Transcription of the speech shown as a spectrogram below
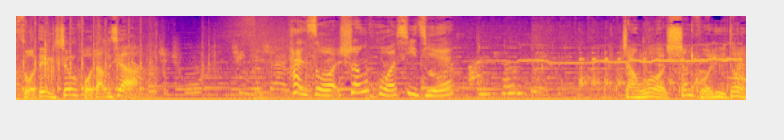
锁定生活当下，探索生活细节，掌握生活律动，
